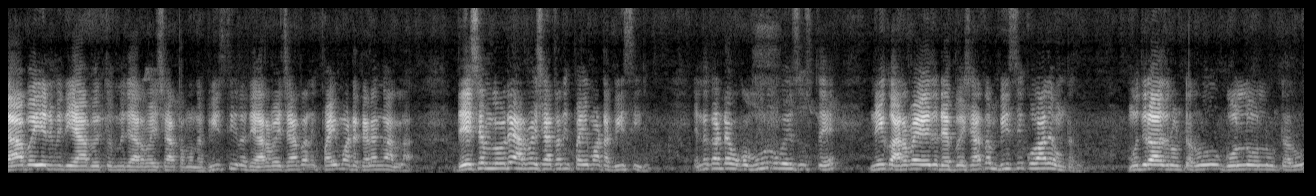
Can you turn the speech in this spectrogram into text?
యాభై ఎనిమిది యాభై తొమ్మిది అరవై శాతం ఉన్న బీసీలని అరవై శాతానికి పై మాట తెలంగాణలో. దేశంలోనే అరవై శాతానికి పై మాట బీసీలు. ఎందుకంటే ఒక ఊరుకు పోయి చూస్తే నీకు అరవై ఐదు డెబ్బై శాతం బీసీ కులాలే ఉంటారు. ముదిరాజులు ఉంటారు గొల్లోళ్ళు ఉంటారు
